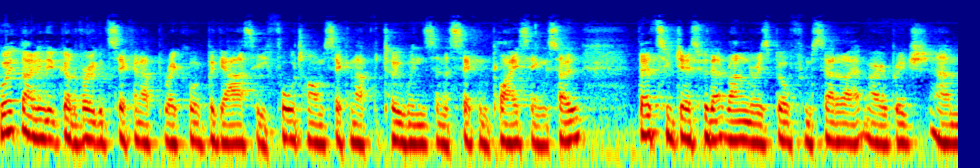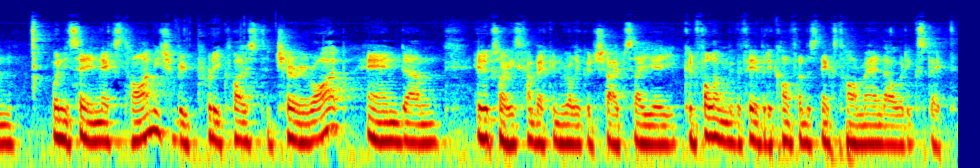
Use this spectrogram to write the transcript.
worth noting they've got a very good second up record. Pegasi, four times second up for two wins and a second placing. So that suggests with that run under his belt from Saturday at Murray Bridge, um, when you see him next time, he should be pretty close to Cherry Ripe, and um, it looks like he's come back in really good shape. So yeah, you could follow him with a fair bit of confidence next time round. I would expect.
